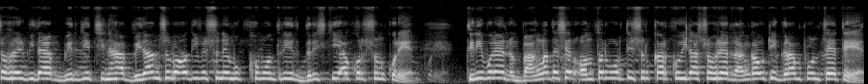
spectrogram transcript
শহরের বিধায়ক বীরজিৎ সিনহা বিধানসভা অধিবেশনে মুখ্যমন্ত্রীর দৃষ্টি আকর্ষণ করেন। তিনি বলেন, বাংলাদেশের অন্তর্বর্তী সরকার কৈলা শহরের রাঙ্গাউটি গ্রাম পঞ্চায়েতের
